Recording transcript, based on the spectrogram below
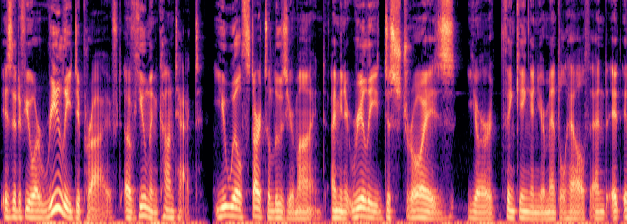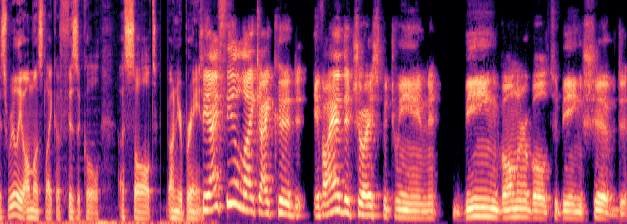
is that if you are really deprived of human contact, you will start to lose your mind. I mean, it really destroys your thinking and your mental health, and it, it's really almost like a physical assault on your brain. See, I feel like I could, if I had the choice between being vulnerable to being shivved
